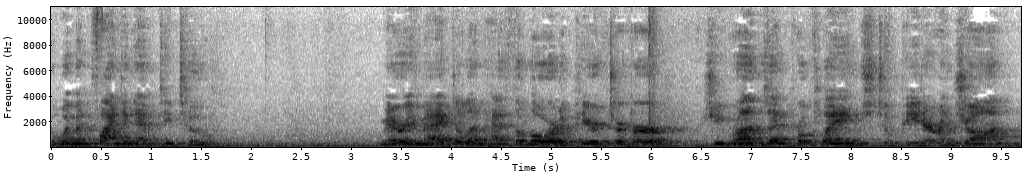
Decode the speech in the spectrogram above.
the women find an empty tomb. Mary Magdalene has the Lord appeared to her. She runs and proclaims to Peter and John.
